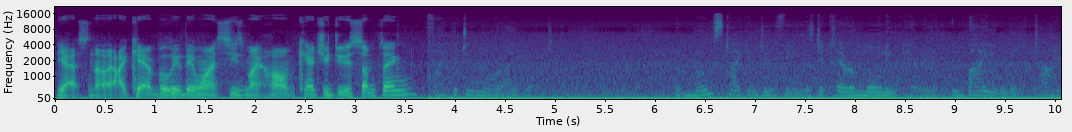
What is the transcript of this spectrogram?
Yes, no, I can't believe they want to seize my home. Can't you do something? If I could do more, I would. The most I can do for you is declare a mourning period and buy you a little time.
